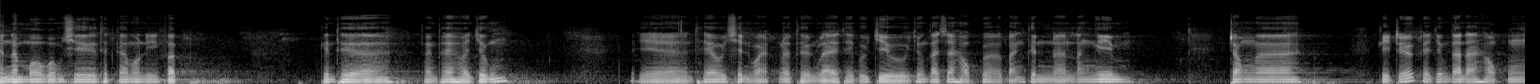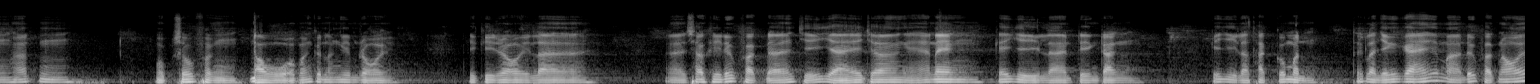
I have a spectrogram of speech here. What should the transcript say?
Dạ, Nam mô Bổn sư Thích Ca Mâu Ni Phật. Kính thưa toàn thể hội chúng. Thì, theo sinh hoạt thường lệ thì buổi chiều chúng ta sẽ học ờ, bản kinh ờ, Lăng Nghiêm. Trong ờ, kỳ trước thì chúng ta đã học hết một số phần đầu ở bản kinh Lăng Nghiêm rồi. Thì kỳ rồi là à, sau khi Đức Phật đã chỉ dạy cho ngài A Nan cái gì là triền trần, cái gì là thật của mình tức là những cái mà đức phật nói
